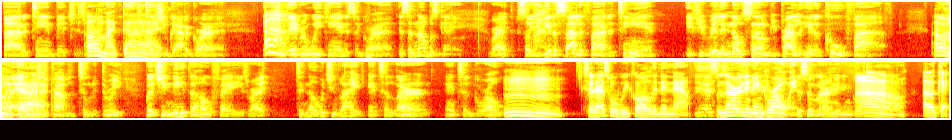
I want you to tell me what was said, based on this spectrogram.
five to ten bitches. Oh right? my Because God! you got to grind. Ah. Every, every weekend it's a grind. It's a numbers game, right? So you get a solid five to ten. If you really know something, you probably hit a cool five. Oh But my on average, it's God! probably two to three. But you need the whole phase, right? To know what you like and to learn and to grow. So that's what we call it in now. Yeah, it's a learning and growing. It's a learning and period. Oh, okay.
